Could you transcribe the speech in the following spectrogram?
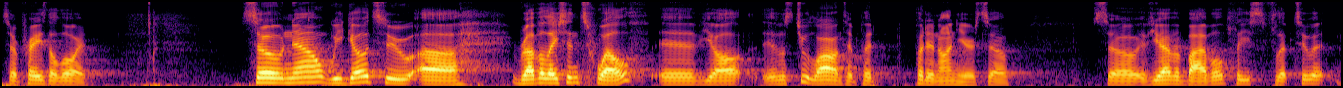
So praise the Lord. So now we go to uh, Revelation 12. If y'all, it was too long to put, put it on here. So, so if you have a Bible, please flip to it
